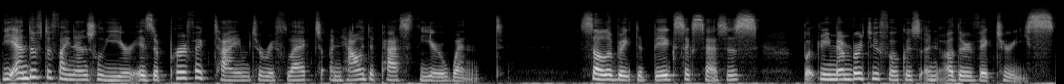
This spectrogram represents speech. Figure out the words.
The end of the financial year is a perfect time to reflect on how the past year went. Celebrate the big successes, but remember to focus on other victories.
